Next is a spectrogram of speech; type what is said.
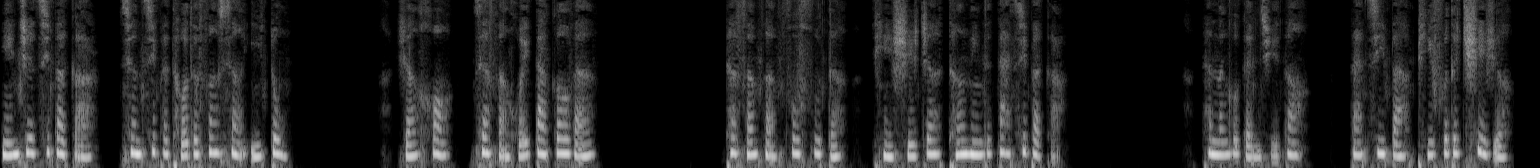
沿着鸡巴杆儿向鸡巴头的方向移动，然后再返回大睾丸。他反反复复的舔食着藤林的大鸡巴杆儿，他能够感觉到大鸡巴皮肤的炽热。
